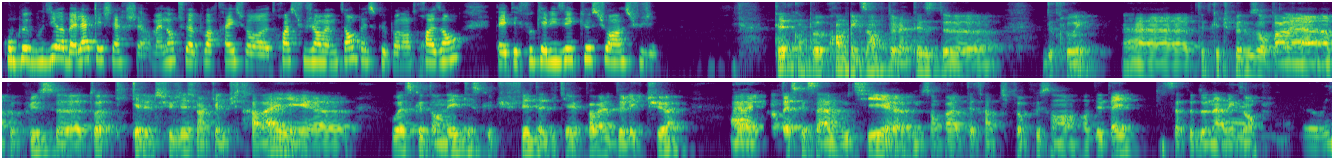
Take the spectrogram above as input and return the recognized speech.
qu'on peut vous dire, ben là, tu es chercheur. Maintenant, tu vas pouvoir travailler sur euh, trois sujets en même temps parce que pendant trois ans, tu as été focalisé que sur un sujet. Peut-être qu'on peut prendre l'exemple de la thèse de, de Chloé. Euh, peut-être que tu peux nous en parler un, peu plus. toi, quel est le sujet sur lequel tu travailles et où est-ce que tu en es? Qu'est-ce que tu fais? Tu as dit qu'il y avait pas mal de lectures. Euh, quand est-ce que ça aboutit euh, Nous en parler peut-être un petit peu plus en, détail. Ça peut donner un exemple. Euh, oui,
